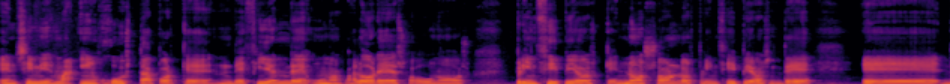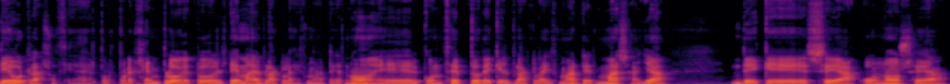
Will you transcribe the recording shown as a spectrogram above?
en sí misma injusta porque defiende unos valores o unos principios que no son los principios de, eh, de otras sociedades. Pues, por ejemplo, todo el tema del Black Lives Matter, ¿no? El concepto de que el Black Lives Matter, más allá de que sea o no sea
